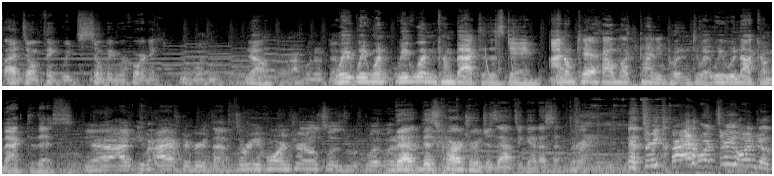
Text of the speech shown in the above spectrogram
I don't think we'd still be recording. We wouldn't. No. I would have died. We, we wouldn't we wouldn't come back to this game. I don't care how much time you put into it. We would not come back to this. Yeah, I, even I have to agree with that. Three horn drills was. was, was That this cartridge is out to get us at three. three I don't want three horn drills.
